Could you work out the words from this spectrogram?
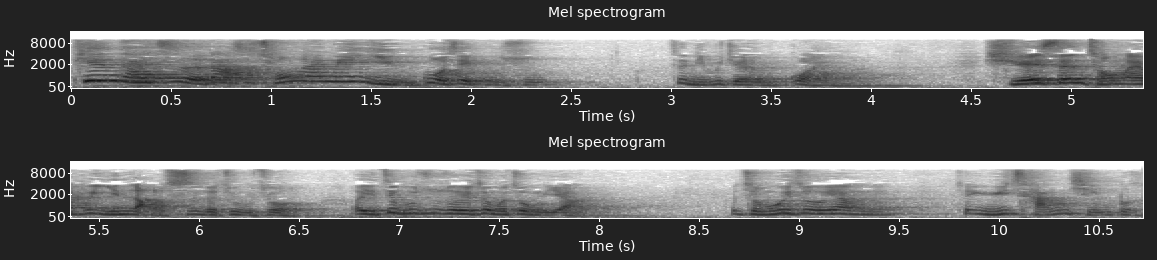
天台智者大师从来没引过这部书，这你不觉得很怪吗？学生从来不引老师的著作，而且这部著作又这么重要，怎么会这样呢？这与常情不合，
